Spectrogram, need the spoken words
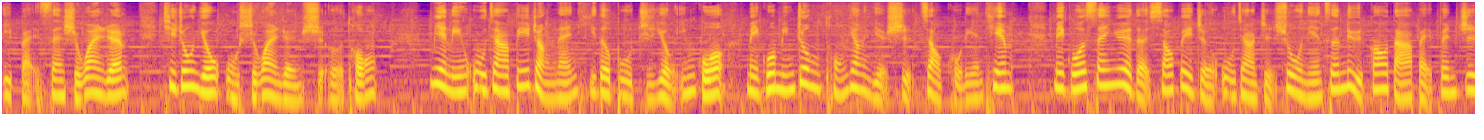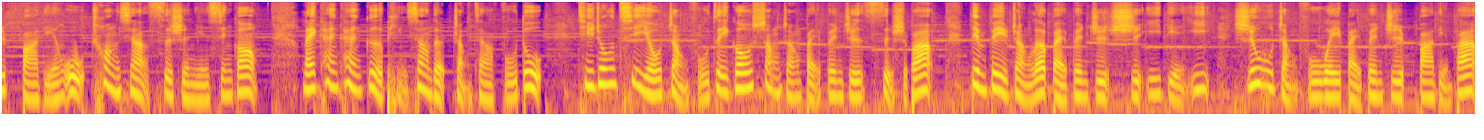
一百三十万人，其中有五十万人是儿童。面临物价飞涨难题的不只有英国，美国民众同样也是叫苦连天。美国三月的消费者物价指数年增率高达百分之八点五，创下四十年新高。来看看各品项的涨价幅度，其中汽油涨幅最高，上涨百分之四十八；电费涨了百分之十一点一；食物涨幅为百分之八点八；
